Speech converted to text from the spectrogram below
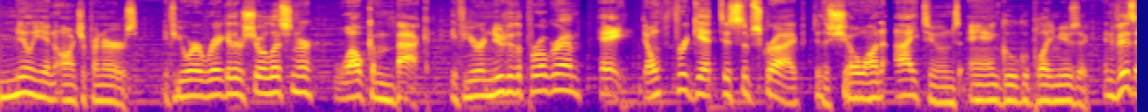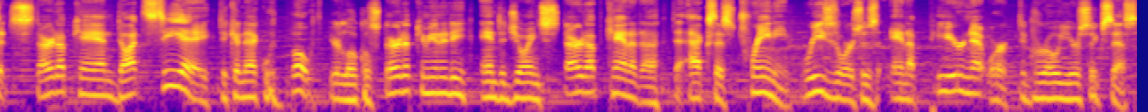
million entrepreneurs. If you are a regular show listener, welcome back. If you're new to the program, hey, don't forget to subscribe to the show on iTunes and Google Play Music. And visit startupcan.ca to connect with both your local startup community and to join Startup Canada to access training, resources, and a peer network to grow your success.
